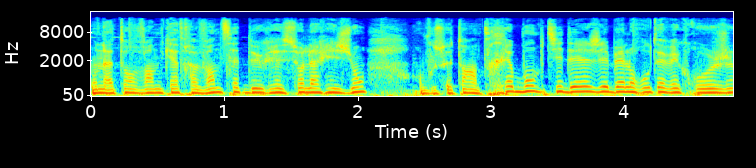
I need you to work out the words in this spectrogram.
On attend 24 à 27 degrés sur la région en vous souhaitant un très bon petit déj et belle route avec Rouge.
